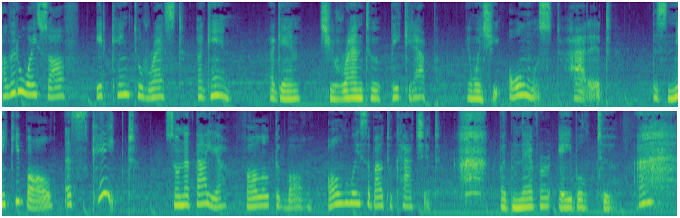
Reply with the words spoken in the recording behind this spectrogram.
a little ways off, it came to rest again. Again, she ran to pick it up, and when she almost had it, the sneaky ball escaped. So Natalia followed the ball, always about to catch it, but never able to. Ah.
